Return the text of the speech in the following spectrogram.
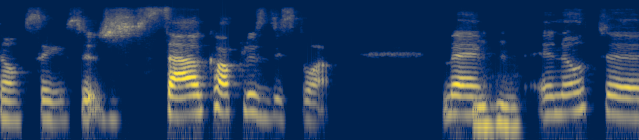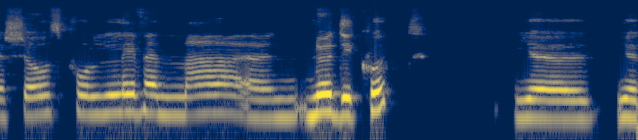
Donc, c'est, ça a encore plus d'histoire. Mais mmh une autre euh, chose, pour l'événement Nœud d'écoute, il y, a,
